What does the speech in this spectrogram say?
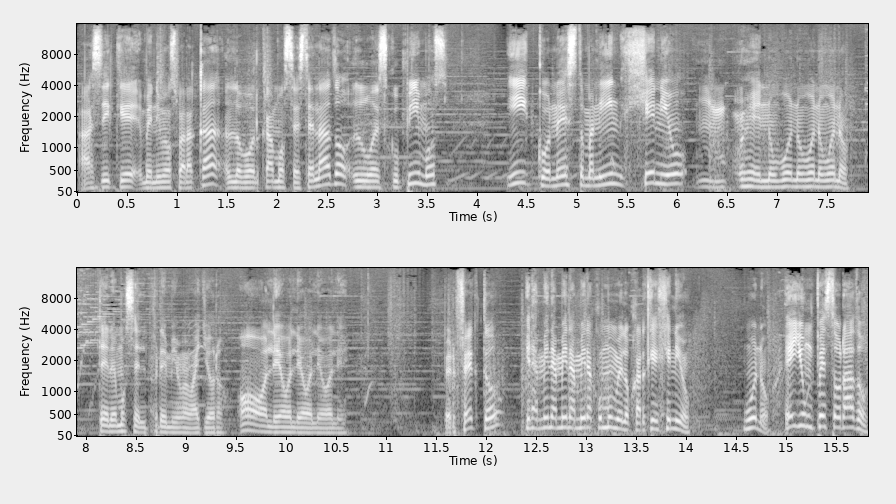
Así que venimos para acá, lo volcamos a este lado, lo escupimos. Y con esto, manín, genio. Mm, bueno, bueno, bueno, bueno. Tenemos el premio mayor. Ole, ole, ole, ole. Perfecto. Mira, mira, mira, mira cómo me lo cargué, genio. Bueno, ¡ey, un pez dorado!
